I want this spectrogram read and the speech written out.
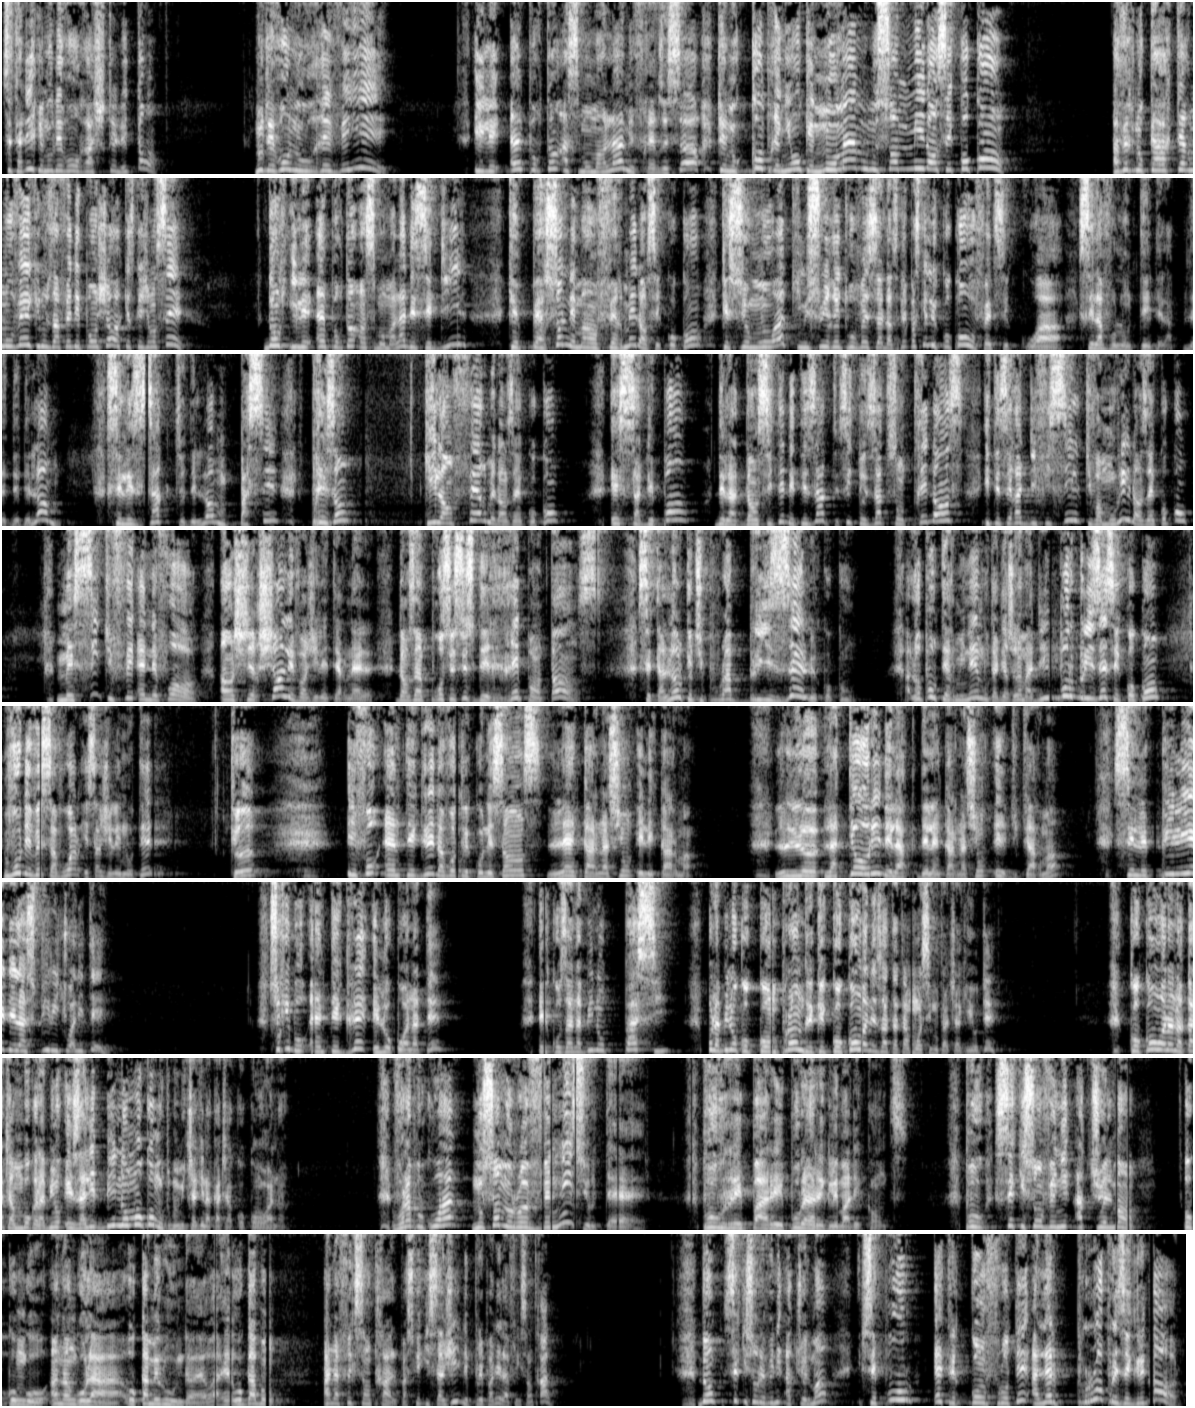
C'est-à-dire que nous devons racheter le temps. Nous devons nous réveiller. Il est important à ce moment-là, mes frères et sœurs, que nous comprenions que nous-mêmes, nous nous sommes mis dans ces cocons. Avec nos caractères mauvais qui nous a fait des penchants, qu'est-ce que j'en sais? Donc il est important en ce moment-là de se dire que personne ne m'a enfermé dans ces cocons, que c'est moi qui me suis retrouvé ça dans... Parce que le cocon, au fait, c'est quoi? C'est la volonté de l'homme. De, de, c'est les actes de l'homme passé, présent, qu'il enferme dans un cocon. Et ça dépend de la densité de tes actes. Si tes actes sont très denses, il te sera difficile, tu vas mourir dans un cocon. Mais si tu fais un effort en cherchant l'évangile éternel dans un processus de repentance, c'est alors que tu pourras briser le cocon. Alors pour terminer, Moutadia m'a dit, pour briser ces cocons, vous devez savoir, et ça je l'ai noté, que il faut intégrer dans votre connaissance l'incarnation et le karma. Le, la théorie de l'incarnation et du karma c'est le pilier de la spiritualité. Ce qui vous intégrer et le et kozana bino pasi pour la bino comprendre que kokon wana eza tata mwasi mutachaki yote. Kokon wana na kati na bino ezali bino moko na wana. Voilà pourquoi nous sommes revenus sur terre pour réparer, pour un règlement des comptes. Pour ceux qui sont venus actuellement au Congo, en Angola, au Cameroun, euh, au Gabon, en Afrique centrale, parce qu'il s'agit de préparer l'Afrique centrale. Donc, ceux qui sont revenus actuellement, c'est pour être confrontés à leurs propres égrégores.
